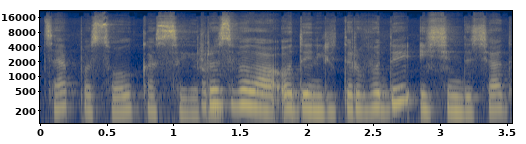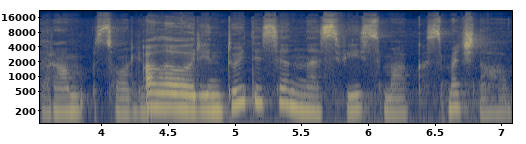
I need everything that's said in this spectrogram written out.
це посолка сиру. Розвела 1 літр води і 70 грам солі. Але орієнтуйтеся на свій смак. Смачного!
